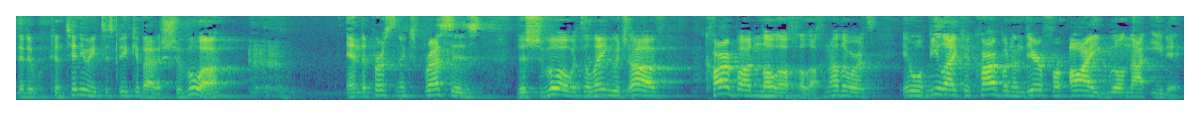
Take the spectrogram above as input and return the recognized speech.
that it's continuing to speak about a shavua, and the person expresses the shavua with the language of karban lo ochalach. In other words, it will be like a karban, and therefore I will not eat it.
